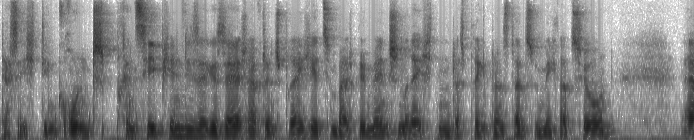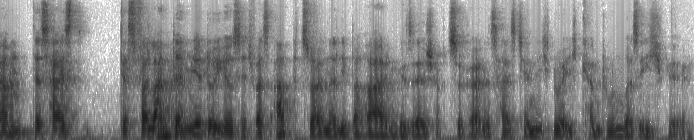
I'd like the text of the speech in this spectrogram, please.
dass ich den Grundprinzipien dieser Gesellschaft entspreche, zum Beispiel Menschenrechten, das bringt uns dann zur Migration. Ähm, das heißt, das verlangt er mir durchaus etwas ab, zu einer liberalen Gesellschaft zu gehören. Das heißt ja nicht nur, ich kann tun, was ich will.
